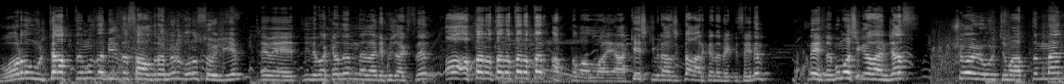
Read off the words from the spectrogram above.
Bu arada ulti attığımızda biz de saldıramıyoruz onu söyleyeyim. Evet Lili bakalım neler yapacaksın. Aa atar atar atar atar. Attı vallahi ya. Keşke birazcık daha arkada bekleseydim. Neyse bu maçı kazanacağız. Şöyle ultimi attım ben.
